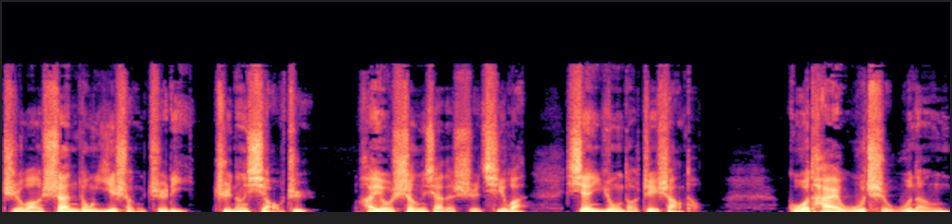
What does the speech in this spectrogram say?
指望山东一省之力，只能小治。还有剩下的十七万，先用到这上头。国泰无耻无能，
